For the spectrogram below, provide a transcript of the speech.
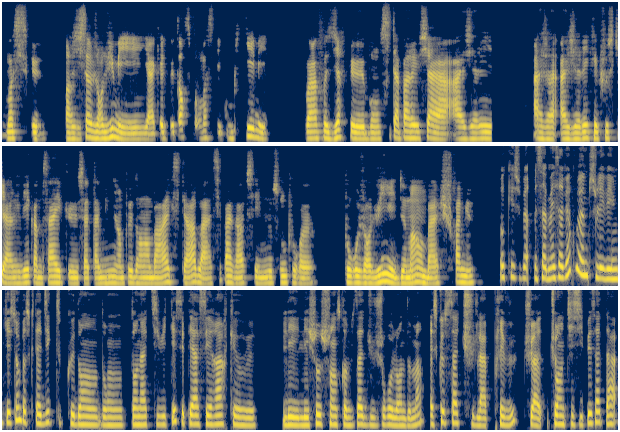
Moi, c'est ce que, enfin, je dis ça aujourd'hui, mais il y a quelques temps, pour moi, c'était compliqué. Mais voilà, faut se dire que bon, si t'as pas réussi à, à gérer à, gérer quelque chose qui est arrivé comme ça et que ça t'a mis un peu dans l'embarras, etc. Bah c'est pas grave, c'est une leçon pour euh, pour aujourd'hui et demain, bah je ferai mieux. Ok, super. Mais ça, mais ça vient quand même soulever une question parce que tu as dit que dans, dans ton activité, c'était assez rare que les, les choses changent comme ça du jour au lendemain. Est-ce que ça, tu l'as prévu? Tu as, tu as anticipé ça? T'as,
